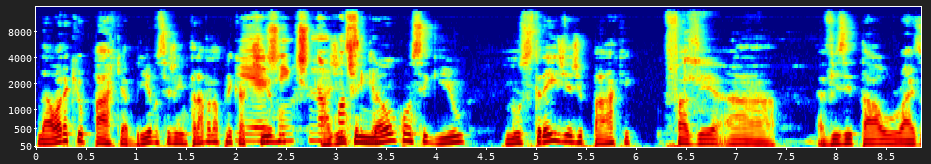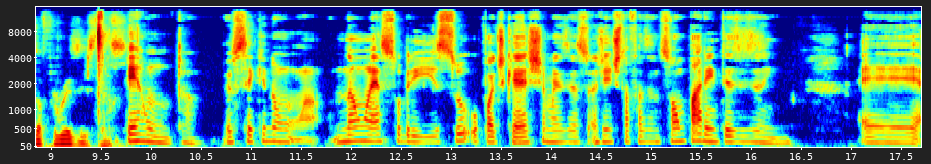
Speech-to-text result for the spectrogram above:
Na hora que o parque abria, você já entrava no aplicativo. E a gente não a gente conseguiu. não conseguiu, nos três dias de parque, fazer a, a visitar o Rise of Resistance. Pergunta. Eu sei que não, não é sobre isso o podcast, mas a gente está fazendo só um parênteses. É,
